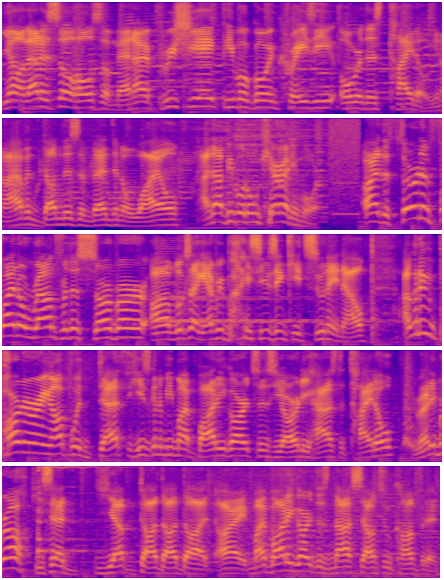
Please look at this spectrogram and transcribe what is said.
Yo, that is so wholesome, man. I appreciate people going crazy over this title. You know, I haven't done this event in a while. I thought people don't care anymore. All right, the third and final round for this server. Um, looks like everybody's using Kitsune now. I'm gonna be partnering up with Death. He's gonna be my bodyguard since he already has the title. You ready, bro? He said, yep, dot, dot, dot. All right, my bodyguard does not sound too confident.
